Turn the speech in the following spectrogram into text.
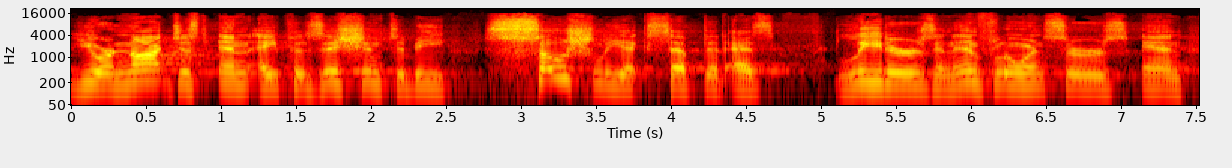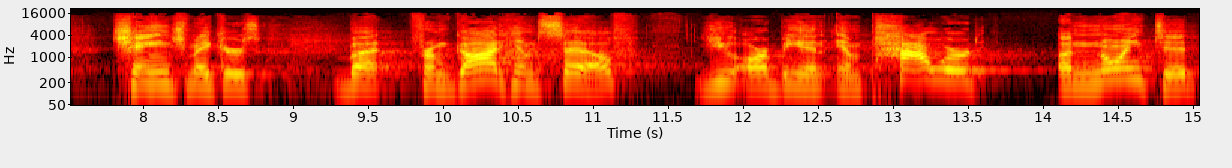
you are not just in a position to be socially accepted as leaders and influencers and change makers, but from God Himself, you are being empowered, anointed,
